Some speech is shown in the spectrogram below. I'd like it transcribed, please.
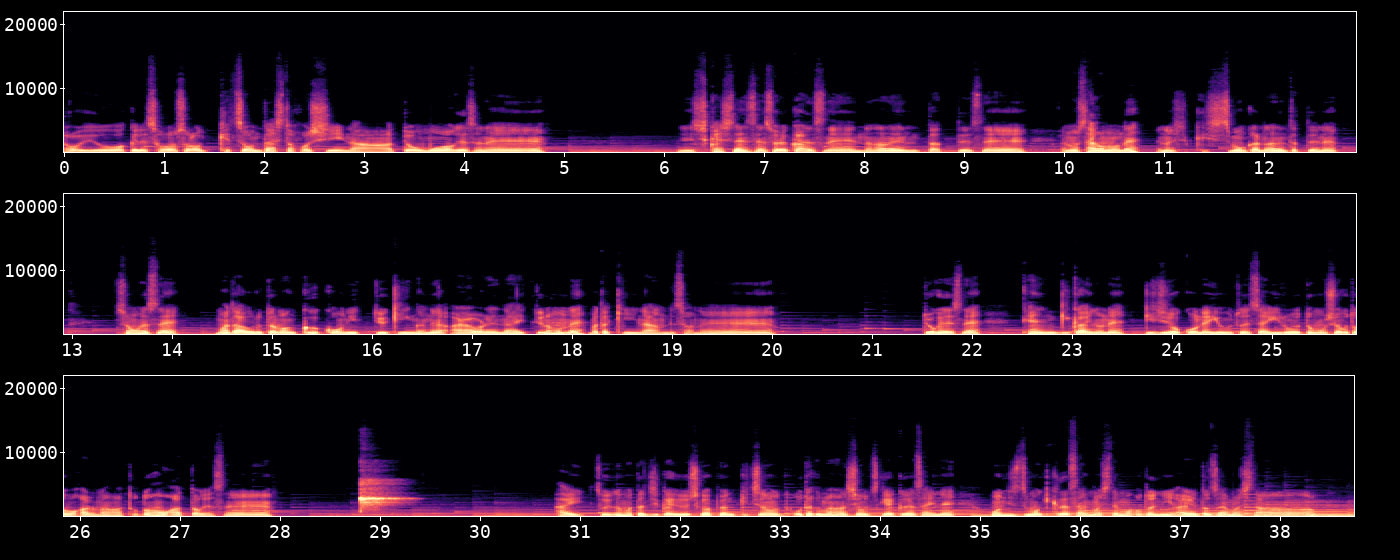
というわけで、そろそろ結論出してほしいなーって思うわけですね。しかしですね、それからですね、7年経ってですね、あの、最後のね、あの質問から7年経ってね、その後ですね、まだウルトラマン空港にっていう議員がね、現れないっていうのもね、また気になるんですよね。というわけでですね、県議会のね、議事録をね、読むとですね、いろいろと面白いことがわかるなってことが分かったわけですね。はい。それではまた次回よろしくぴょん吉のお宅の話をお付き合いくださいね。本日もお聴きくださいまして誠にありがとうございました。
